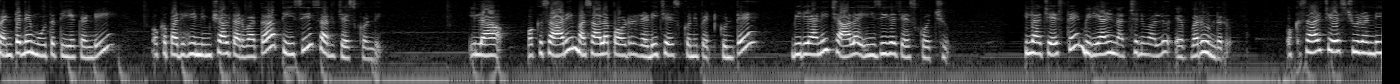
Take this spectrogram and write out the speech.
వెంటనే మూత తీయకండి. ఒక పదిహేను నిమిషాల తర్వాత తీసి సర్వ్ చేసుకోండి. ఇలా ఒకసారి మసాలా పౌడర్ రెడీ చేసుకొని పెట్టుకుంటే బిర్యానీ చాలా ఈజీగా చేసుకోవచ్చు. ఇలా చేస్తే బిర్యానీ నచ్చని వాళ్ళు ఎవ్వరూ ఉండరు. ఒకసారి చేసి చూడండి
